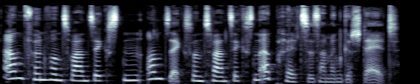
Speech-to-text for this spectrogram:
am 25. und 26. April zusammengestellt.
